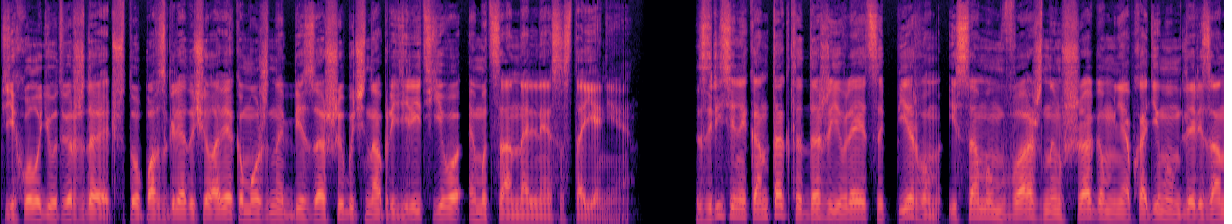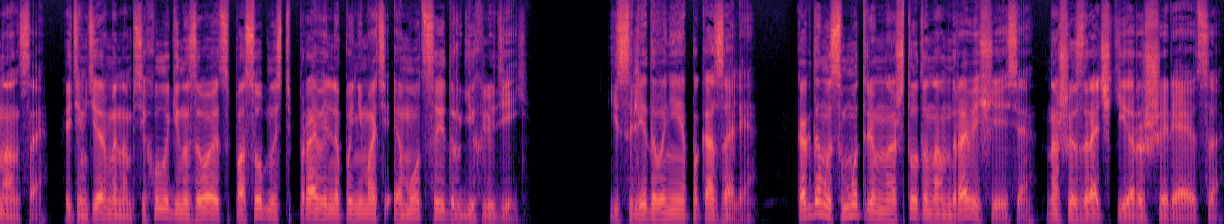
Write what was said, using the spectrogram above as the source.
Психологи утверждают, что по взгляду человека можно безошибочно определить его эмоциональное состояние. Зрительный контакт даже является первым и самым важным шагом, необходимым для резонанса. Этим термином психологи называют способность правильно понимать эмоции других людей. Исследования показали, когда мы смотрим на что-то нам нравящееся, наши зрачки расширяются,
